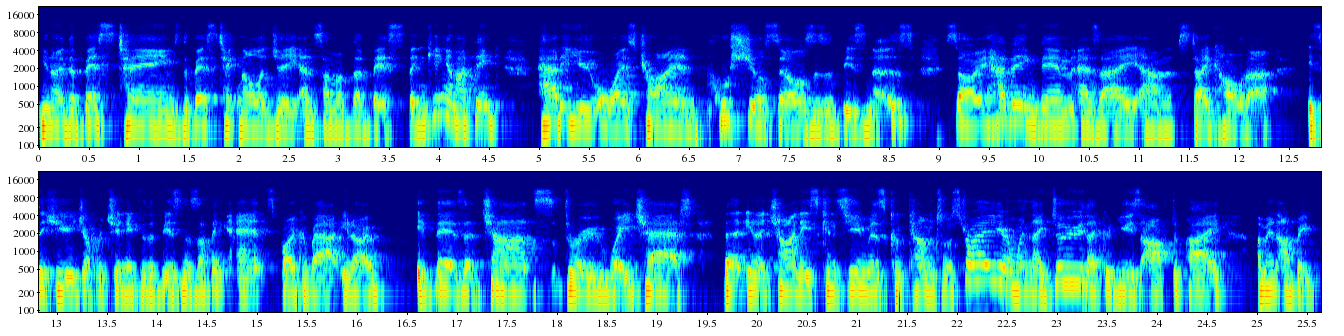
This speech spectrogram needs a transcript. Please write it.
you know, the best teams, the best technology, and some of the best thinking. And I think how do you always try and push yourselves as a business? So having them as a um, stakeholder is a huge opportunity for the business. I think Ant spoke about, you know, if there's a chance through WeChat that you know Chinese consumers could come to Australia, and when they do, they could use Afterpay. I mean, I'd be,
